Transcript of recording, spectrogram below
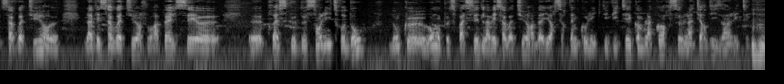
sa voiture. laver sa voiture, je vous rappelle, c'est presque 200 litres d'eau. Donc, euh, bon, on peut se passer de laver sa voiture. D'ailleurs, certaines collectivités, comme la Corse, l'interdisent hein, l'été. Mmh.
